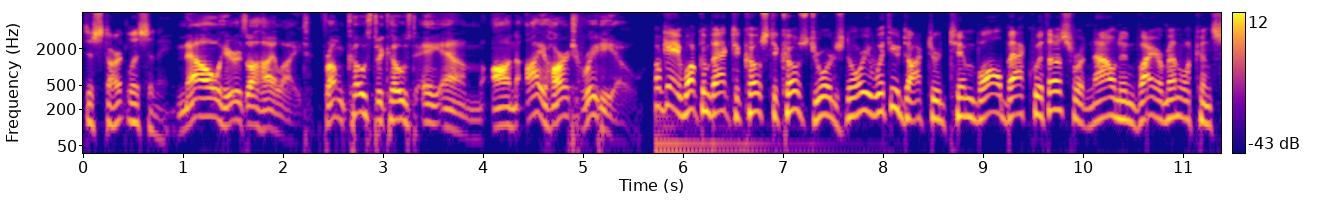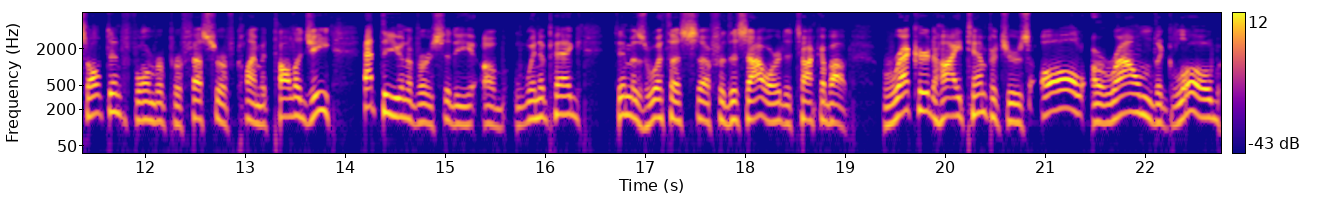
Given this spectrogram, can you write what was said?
to start listening. Now, here's a highlight from Coast to Coast AM on iHeartRadio. Okay, welcome back to Coast to Coast. George Noory with you. Dr. Tim Ball back with us, renowned environmental consultant, former professor of climatology at the University of Winnipeg. Tim is with us uh, for this hour to talk about record high temperatures all around the globe.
